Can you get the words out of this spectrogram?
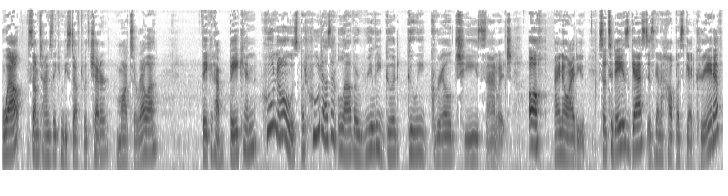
Well, sometimes they can be stuffed with cheddar, mozzarella, they could have bacon. Who knows? But who doesn't love a really good, gooey grilled cheese sandwich? Oh, I know I do. So today's guest is going to help us get creative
